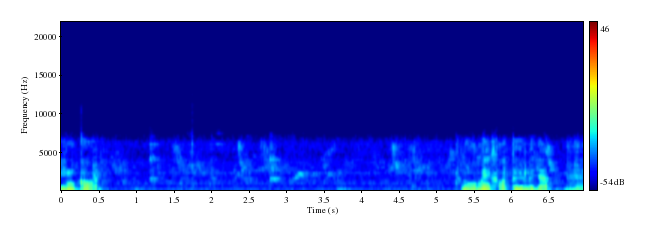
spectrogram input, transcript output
วิ่งก่อน รู้ว่าแม่เขาตื่นหรือยังนะฮะ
